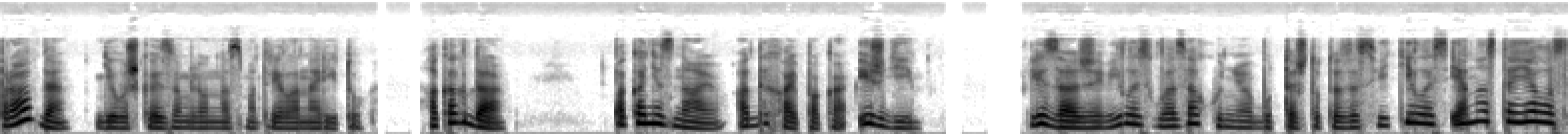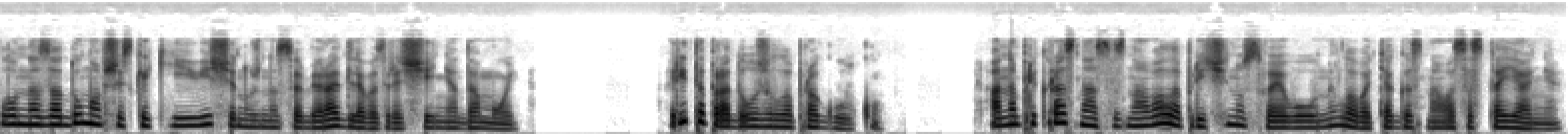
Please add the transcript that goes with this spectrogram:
«Правда?» – девушка изумленно смотрела на Риту. «А когда?» «Пока не знаю. Отдыхай пока и жди». Лиза оживилась, в глазах у нее будто что-то засветилось, и она стояла, словно задумавшись, какие вещи нужно собирать для возвращения домой. Рита продолжила прогулку. Она прекрасно осознавала причину своего унылого тягостного состояния.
